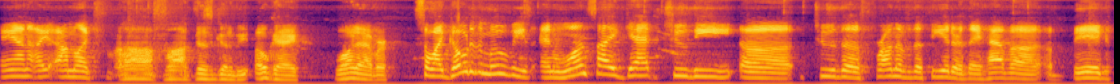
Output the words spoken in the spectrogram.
And I, I'm like, oh fuck, this is gonna be okay, whatever. So I go to the movies, and once I get to the uh, to the front of the theater, they have a, a big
